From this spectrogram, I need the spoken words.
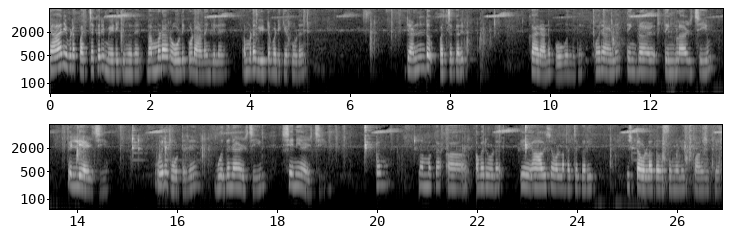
ഞാനിവിടെ പച്ചക്കറി മേടിക്കുന്നത് നമ്മുടെ റോഡിൽ കൂടെ ആണെങ്കിൽ നമ്മുടെ വീട്ടുപടിക്കൽ കൂടെ. രണ്ട് പച്ചക്കറിക്കാരാണ് പോകുന്നത്. ഒരാൾ തിങ്കളാ തിങ്കളാഴ്ചയും വെള്ളിയാഴ്ചയും ഒരു കൂട്ടർ ബുധനാഴ്ചയും ശനിയാഴ്ചയും. അപ്പം നമുക്ക് അവരോട് ആവശ്യമുള്ള പച്ചക്കറി ഇഷ്ടമുള്ള ദിവസങ്ങളിൽ വാങ്ങിക്കാം.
